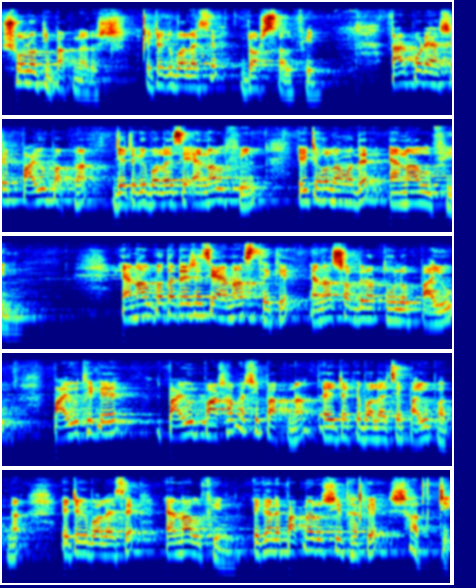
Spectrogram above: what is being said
ষোলোটি পাখনা রশ্মি। এটাকে বলা হয়েছে ডরসাল ফিন তারপরে আসে পায়ু পাখনা, যেটাকে বলা হয়েছে অ্যানালফিন এইটা হলো আমাদের অ্যানাল ফিন অ্যানাল কথাটা এসেছে অ্যানাস থেকে। অ্যানাস শব্দের অর্থ হলো পায়ু। পায়ু থেকে, পায়ুর পাশাপাশি পাখনা, তাই এটাকে বলা হয়েছে পায়ু পাখনা। এটাকে বলা হয়েছে অ্যানাল ফিন এখানে পাখনা রশ্মি থাকে সাতটি।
